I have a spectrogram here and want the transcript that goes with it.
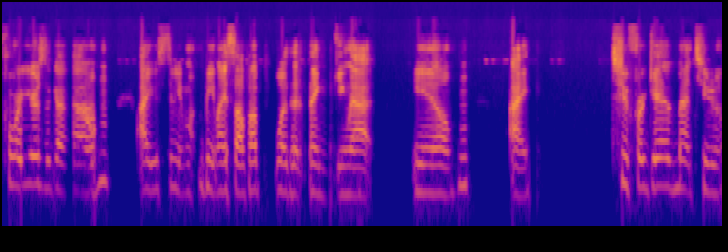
four years ago, I used to beat myself up with it, thinking that you know, I to forgive meant to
